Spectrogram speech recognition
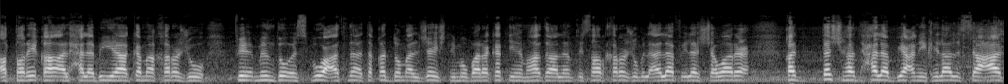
الطريقة الحلبية كما خرجوا في منذ أسبوع أثناء تقدم الجيش لمباركتهم. هذا الانتصار خرجوا بالآلاف إلى الشوارع. قد تشهد حلب يعني خلال الساعات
